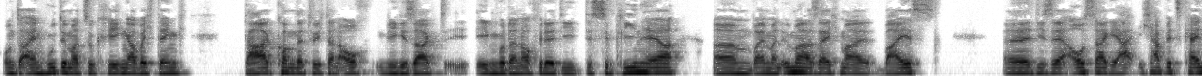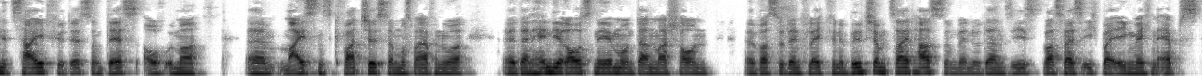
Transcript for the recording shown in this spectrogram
unter einen Hut immer zu kriegen. Aber ich denke, da kommt natürlich dann auch, wie gesagt, irgendwo dann auch wieder die Disziplin her, ähm, weil man immer, sag ich mal, weiß, äh, diese Aussage, ja, ich habe jetzt keine Zeit für das und das, auch immer äh, meistens Quatsch ist. Da muss man einfach nur äh, dein Handy rausnehmen und dann mal schauen, äh, was du denn vielleicht für eine Bildschirmzeit hast und wenn du dann siehst, was weiß ich, bei irgendwelchen Apps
